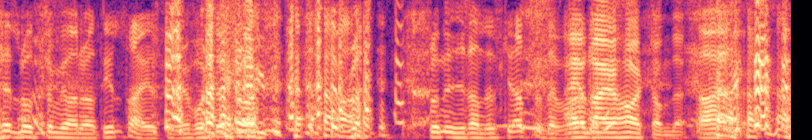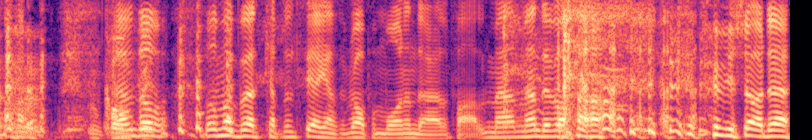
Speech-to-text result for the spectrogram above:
Det låter som vi har några till thai-historier borta från, från yrande skrattet. Där. Jag har bara hört om det. Ja, ja. Ja, de, de har börjat kapitalisera ganska bra på morgonen där i alla fall. Men, men det var... för vi körde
